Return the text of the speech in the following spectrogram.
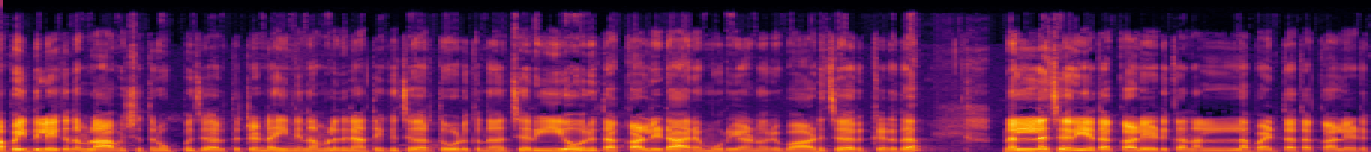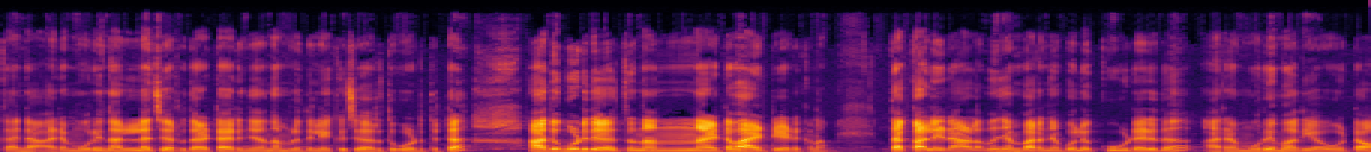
അപ്പോൾ ഇതിലേക്ക് നമ്മൾ ആവശ്യത്തിന് ഉപ്പ് ചേർത്തിട്ടുണ്ട്. ഇനി നമ്മൾ ഇതിനകത്തേക്ക് ചേർത്ത് കൊടുക്കുന്നത് ചെറിയ ഒരു തക്കാളിയുടെ അരമുറിയാണ്. ഒരുപാട് ചേർക്കരുത്. നല്ല ചെറിയ തക്കാളി എടുക്കുക. നല്ല പഴുത്ത തക്കാളി എടുക്കുക. അതിന്റെ അരമുറി നല്ല ചെറുതായിട്ട് അരിഞ്ഞത് നമ്മളിതിലേക്ക് ചേർത്ത് കൊടുത്തിട്ട് അതും കൂടി ചേർത്ത് നന്നായിട്ട് വഴറ്റിയെടുക്കണം. തക്കാളിയുടെ അളവ് ഞാൻ പറഞ്ഞ പോലെ കൂടരുത്. അരമുറി മതിയാവും കേട്ടോ.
